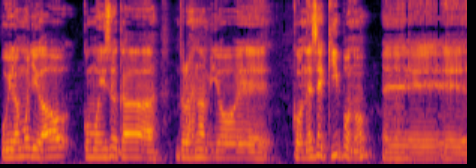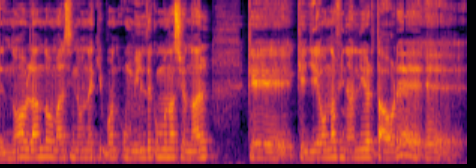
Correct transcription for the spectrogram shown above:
hubiéramos llegado, como dice acá gran amigo, eh, con ese equipo, ¿no? Eh, eh, no hablando mal, sino un equipo humilde como Nacional que, que llega a una final Libertadores.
